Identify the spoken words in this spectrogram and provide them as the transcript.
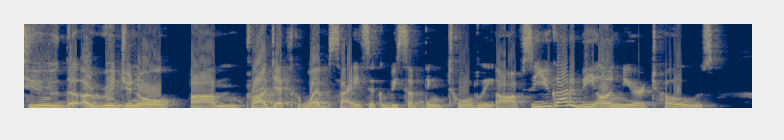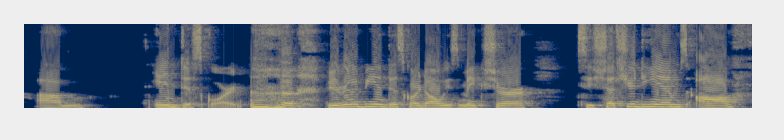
to the original um, project websites. It could be something totally off. So you got to be on your toes um, in Discord. if you're going to be in Discord, always make sure to shut your DMs off.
